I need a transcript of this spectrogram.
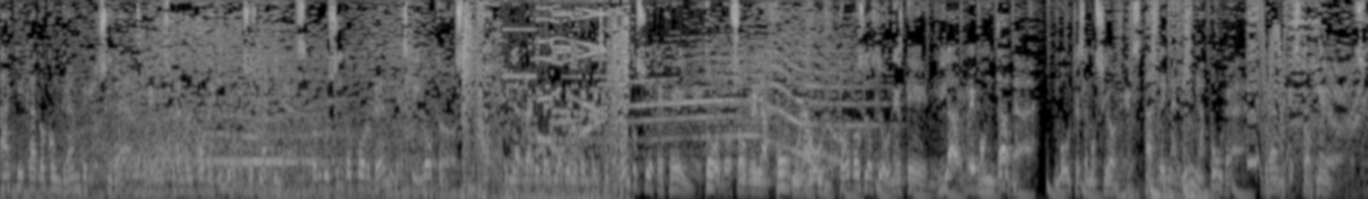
ha llegado con gran velocidad, demostrando el poderío de sus máquinas, conducido por grandes pilotos. En la radio del diario 97.7 FM, todo sobre la Fórmula 1, todos los lunes en La Remontada. Muchas emociones, adrenalina pura, grandes torneos.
